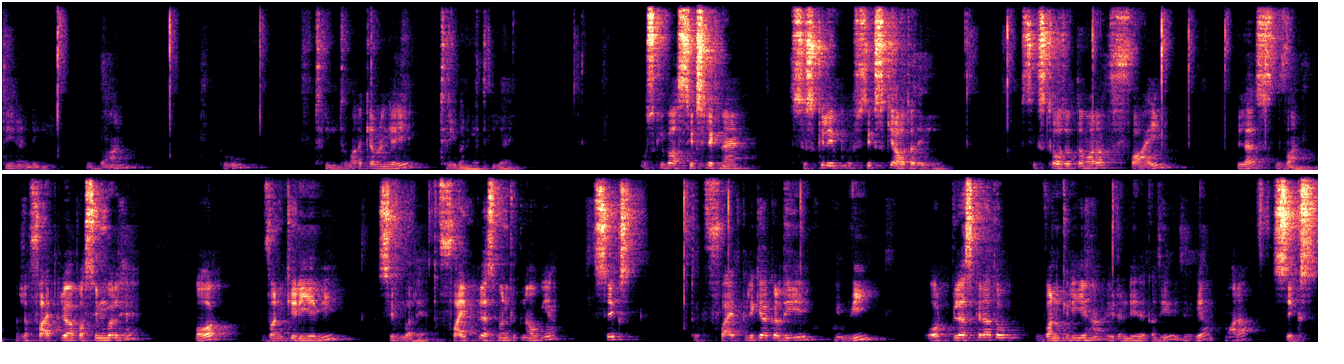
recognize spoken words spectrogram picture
तीन अंडी वन टू थ्री तुम्हारा क्या बन गया ये? थ्री बन गया थ्री आई उसके बाद सिक्स लिखना है। सिक्स के लिए सिक्स क्या होता है देखिए? सिक्स का हो सकता है हमारा फाइव प्लस वन मतलब फाइव के लिए आपका सिंबल है और वन के लिए भी सिंबल है। तो फाइव प्लस वन कितना हो गया? सिक्स तो फाइव के लिए क्या कर दीजिए? वी और प्लस करा तो वन के लिए यहाँ रिडंडी कर दिए हो गया हमारा सिक्स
